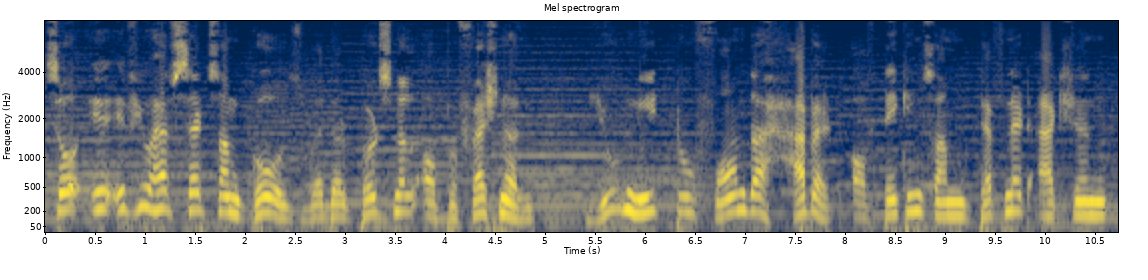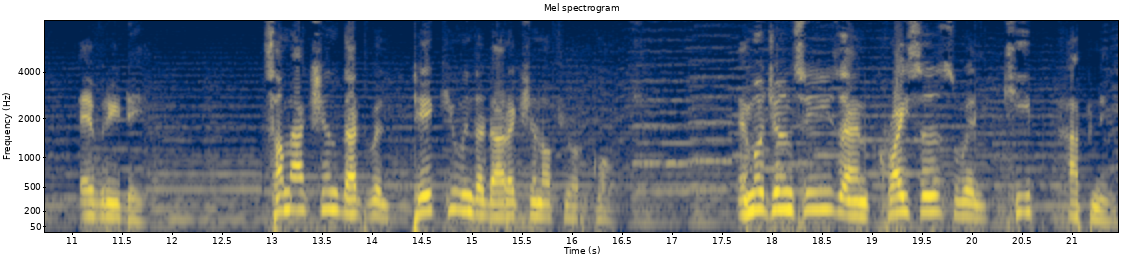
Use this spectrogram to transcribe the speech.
So, if you have set some goals, whether personal or professional, you need to form the habit of taking some definite action every day. Some action that will take you in the direction of your goals. Emergencies and crises will keep happening.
